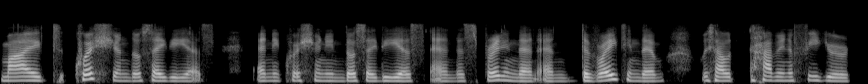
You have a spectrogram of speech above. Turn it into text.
might question those ideas. Any questioning those ideas and spreading them and debating them without having a figure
